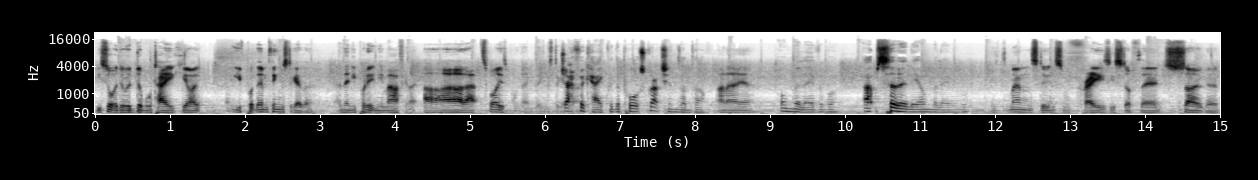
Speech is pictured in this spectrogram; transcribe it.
you sort of do a double take. You're like, you've put them things together. And then you put it in your mouth. You're like, ah, that's why he's put them things together. Jaffa cake with the pork scratchings on top. I know, yeah. Unbelievable. Absolutely unbelievable. It's, man's doing some crazy stuff there. It's so good.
